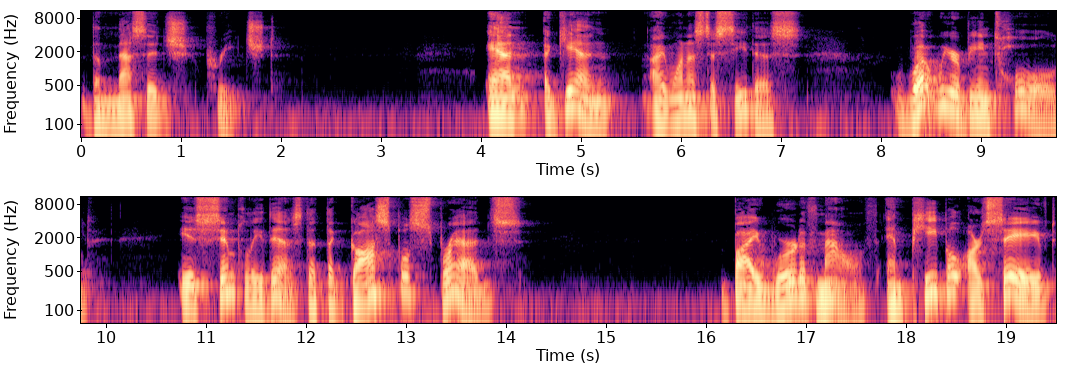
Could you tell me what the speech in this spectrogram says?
the message preached. And again, I want us to see this what we are being told is simply this that the gospel spreads by word of mouth, and people are saved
